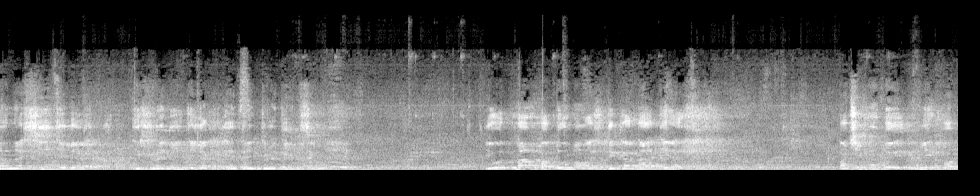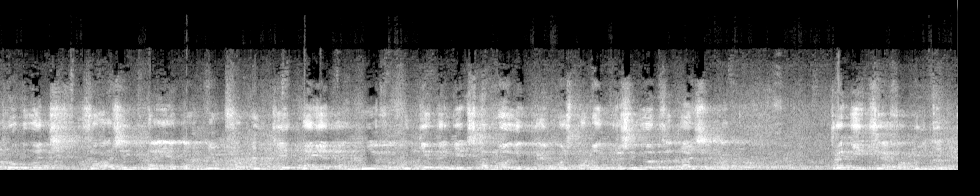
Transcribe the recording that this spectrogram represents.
на носителях и хранителях этой традиции. И вот нам подумалось в деканате, почему бы не попробовать заложить на этом днем факультет, на этом дне факультета нечто новенькое, может оно и проживется дальше как традиция факультета.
